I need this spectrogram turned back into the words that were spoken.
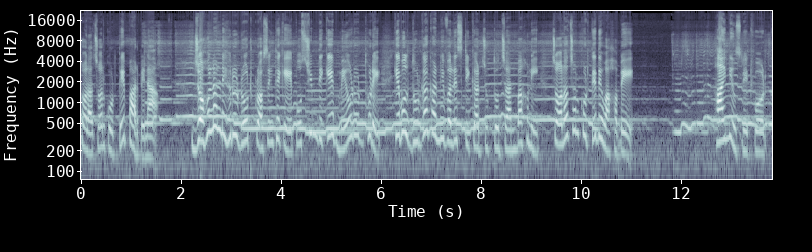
চলাচল করতে পারবে না। জওহরলাল নেহরু রোড ক্রসিং থেকে পশ্চিম দিকে মেয়র রোড ধরে কেবল দুর্গা কার্নিভালের স্টিকারযুক্ত যানবাহনই চলাচল করতে দেওয়া হবে। Hi news network.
